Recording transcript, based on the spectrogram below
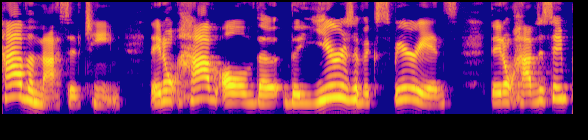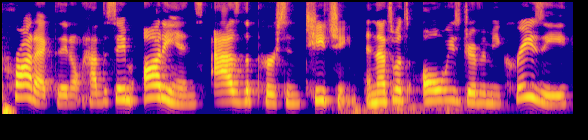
have a massive team. They don't have all of the the years of experience. They don't have the same product. They don't have the same audience as the person teaching. And that's what's always driven me crazy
